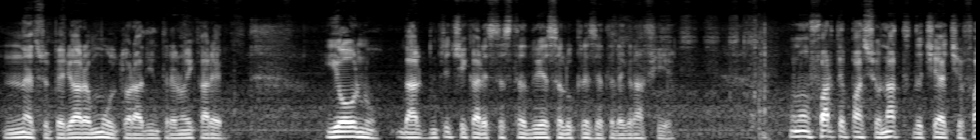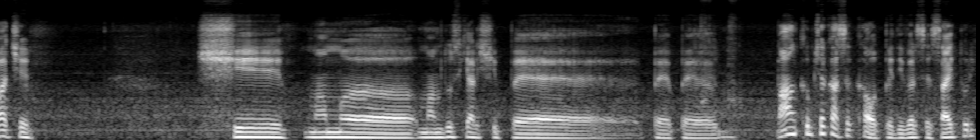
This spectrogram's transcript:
Net superioară multora dintre noi care, eu nu, dar dintre cei care se străduie să lucreze telegrafie. Un om foarte pasionat de ceea ce face și m-am, uh, m-am dus chiar și pe, pe, pe am încercat să caut pe diverse site-uri.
